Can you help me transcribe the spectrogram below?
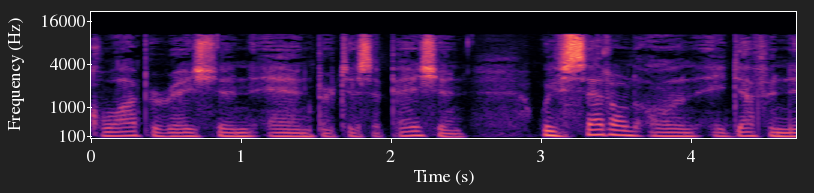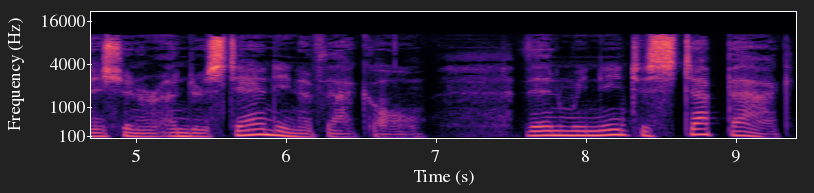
cooperation and participation, we've settled on a definition or understanding of that goal, then we need to step back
